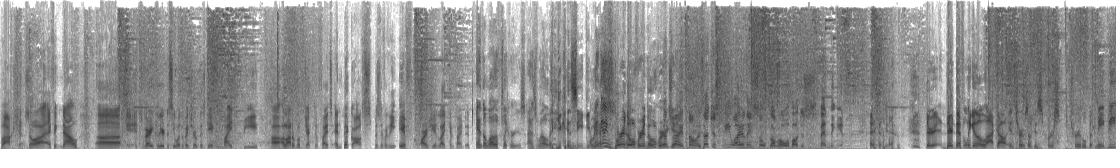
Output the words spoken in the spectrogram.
Baxia. So uh, I think now uh, it's very clear to see what the picture of this game might be. Uh, a lot of objective fights and pickoffs specifically if RG and Light can find it. And a lot of flickers as well. you can see keep Oh, yes. getting burned Yeah. over and over That's again. right. No, is that just me? Why are they so gung-ho about just spending it? they're they're definitely gonna lack out in terms of this first turtle, but maybe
